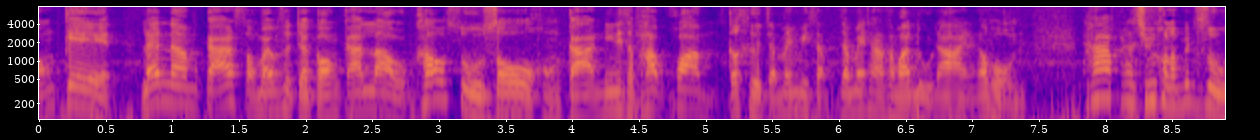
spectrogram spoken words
2 gauge และนำการ์ด2ใบบนสุดจากกองการ์ดเราเข้าสู่ soul ของการ์ดนี้ในสภาพคว่ำก็คือจะไม่มีจะไม่ทางสามารถดูได้นะครับผม ถ้าพลังชีวิตของเราเป็นศู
